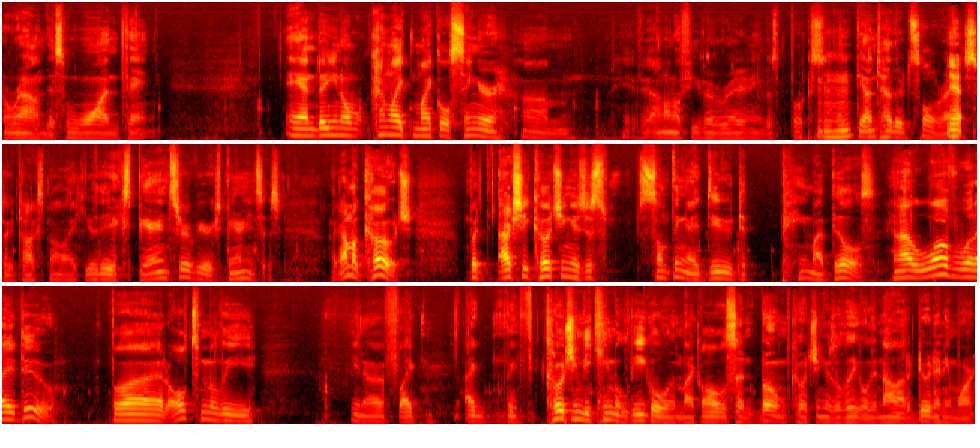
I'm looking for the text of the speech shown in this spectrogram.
around this one thing. And uh, you know kind of like michael singer um, if, i don't know if you've ever read any of his books like the untethered soul right? Yep. so he talks about like you're the experiencer of your experiences. Like i'm a coach but actually coaching is just something i do to pay my bills. And i love what i do but ultimately you know if like I, if coaching became illegal and like all of a sudden boom coaching is illegal you're not allowed to do it anymore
